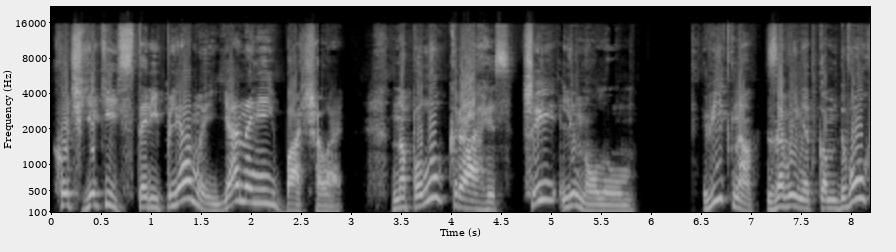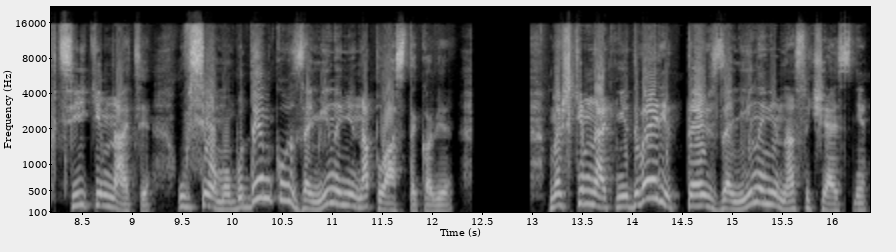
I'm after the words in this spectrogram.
хоч якісь старі плями я на ній бачила. На полу крагіс чи лінолеум. Вікна, за винятком двох в цій кімнаті, у всьому будинку замінені на пластикові. Межкімнатні двері теж замінені на сучасні,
